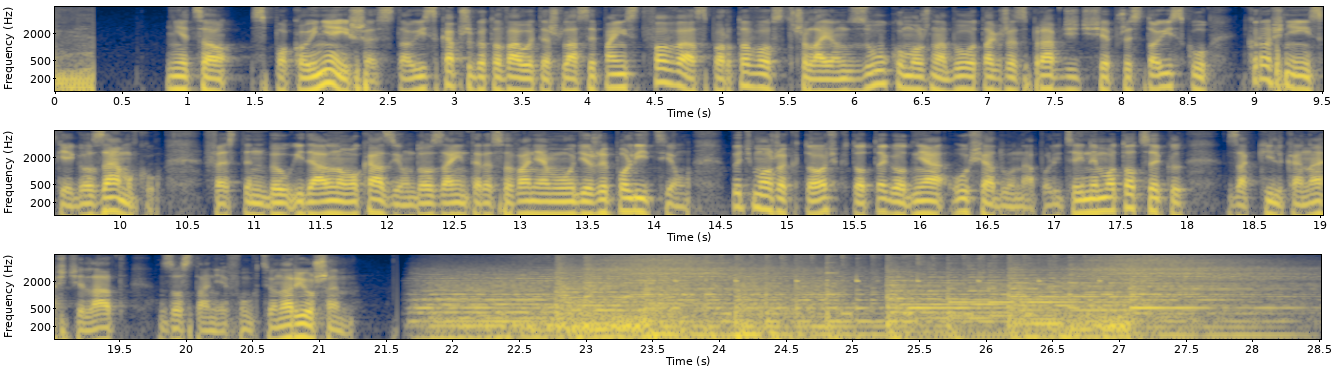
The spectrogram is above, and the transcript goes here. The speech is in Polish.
Nieco spokojniejsze stoiska przygotowały też lasy państwowe, a sportowo strzelając z łuku można było także sprawdzić się przy stoisku Krośnieńskiego Zamku. Festyn był idealną okazją do zainteresowania młodzieży policją. Być może ktoś, kto tego dnia usiadł na policyjny motocykl, za kilkanaście lat zostanie funkcjonariuszem.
